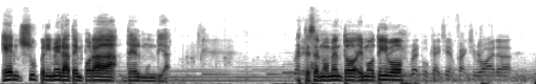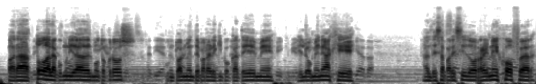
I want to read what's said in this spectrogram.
en su primera temporada del Mundial. Este es el momento emotivo para toda la comunidad del motocross, puntualmente para el equipo KTM, el homenaje al desaparecido René Hofer,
